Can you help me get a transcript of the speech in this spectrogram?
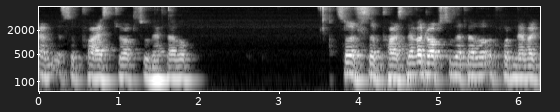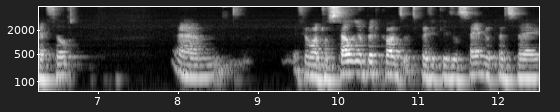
um, if the price drops to that level. So if the price never drops to that level, it would never get filled. Um, if you want to sell your bitcoins, it's basically the same. You can say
